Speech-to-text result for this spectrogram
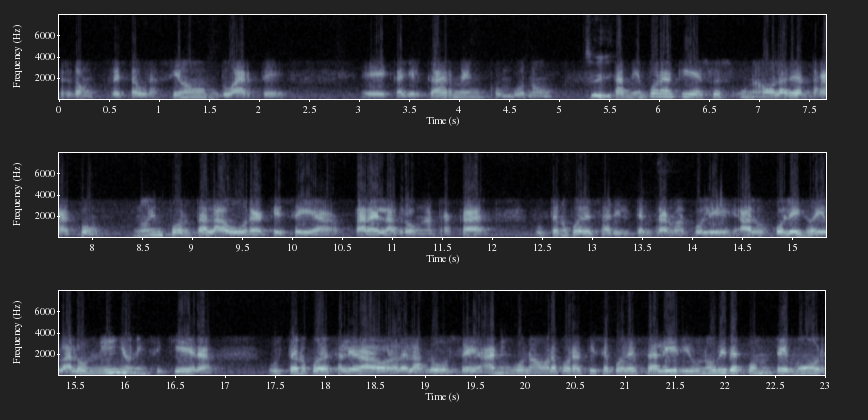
perdón, Restauración, Duarte, eh, Calle El Carmen con Bonó. Sí. También por aquí eso es una ola de atraco no importa la hora que sea para el ladrón atracar, usted no puede salir temprano al colegio, a los colegios, llevar a los niños ni siquiera. Usted no puede salir a la hora de las 12, a ninguna hora por aquí se puede salir y uno vive con temor,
